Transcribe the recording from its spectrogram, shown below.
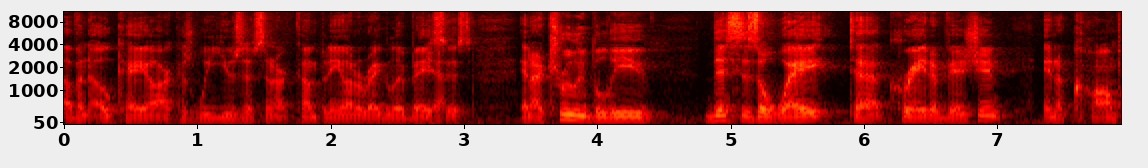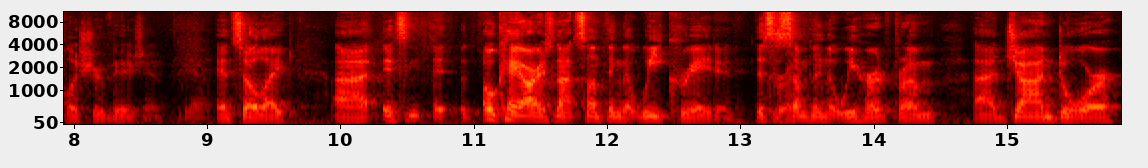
of an OKR because we use this in our company on a regular basis, and I truly believe this is a way to create a vision and accomplish your vision. Yeah. And so like uh, it's it, OKR is not something that we created. This is something that we heard from uh, John Doerr,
